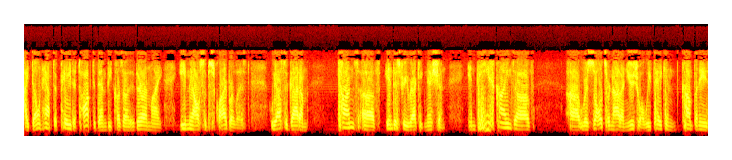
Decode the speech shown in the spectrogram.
I don't have to pay to talk to them because they're on my email subscriber list. We also got them tons of industry recognition. And these kinds of uh, results are not unusual. We've taken companies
